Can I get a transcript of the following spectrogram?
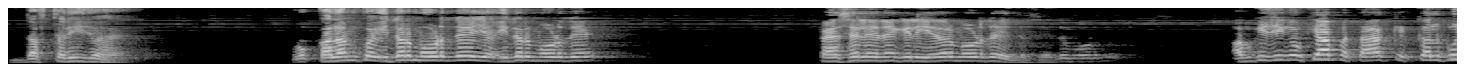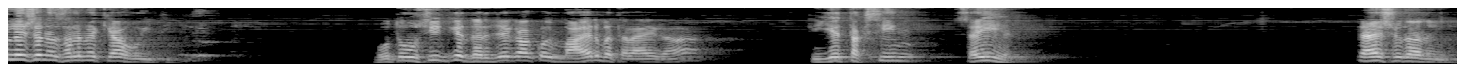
دفتری جو ہے، وہ قلم کو ادھر موڑ دے یا ادھر موڑ دے؟ پیسے لینے کے لیے ادھر موڑ دے، ادھر سے ادھر موڑ دے۔ اب کسی کو کیا پتا کہ کیلکولیشن اصل میں کیا ہوئی تھی؟ وہ تو اسی کے درجے کا کوئی ماہر بتلائے گا نا کہ یہ تقسیم صحیح ہے۔ طے شدہ نہیں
